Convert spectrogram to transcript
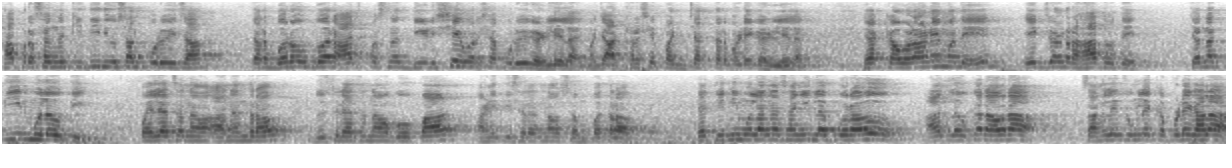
हा प्रसंग किती दिवसांपूर्वीचा? तर बरोबर आजपासून दीडशे वर्षापूर्वी घडलेला आहे. म्हणजे अठराशे पंच्याहत्तरमध्ये घडलेला आहे. या कवळाण्यामध्ये एक जण राहत होते. त्यांना तीन मुलं होती. पहिल्याचं नाव आनंदराव दुसऱ्याचं नाव गोपाळ आणि तिसऱ्याचं नाव संपतराव. या तिन्ही मुलांना सांगितलं पोरा हो आज लवकर आवरा. चांगले चुंगले कपडे घाला.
